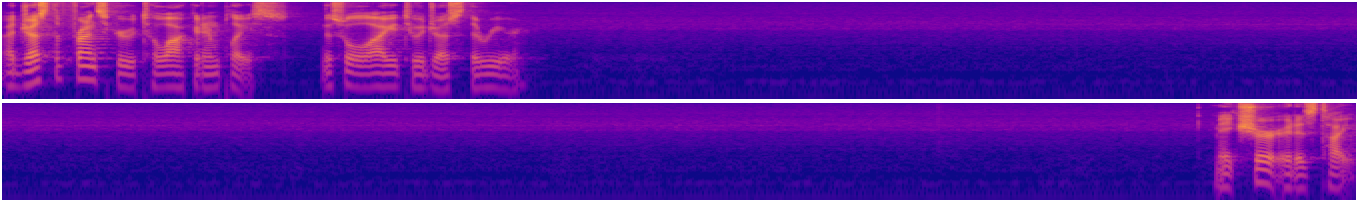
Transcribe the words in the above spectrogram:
Adjust the front screw to lock it in place. This will allow you to adjust the rear. Make sure it is tight.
